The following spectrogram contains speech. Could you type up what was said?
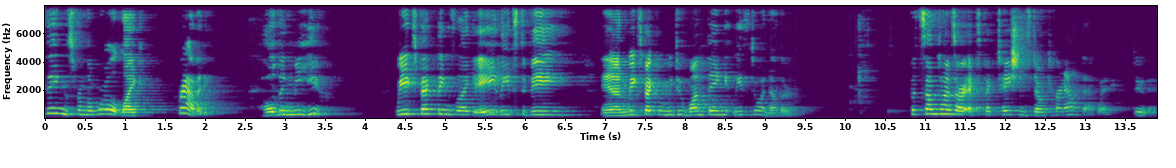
things from the world, like gravity, holding me here. We expect things like A leads to B, and we expect when we do one thing, it leads to another. But sometimes our expectations don't turn out that way, do they?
